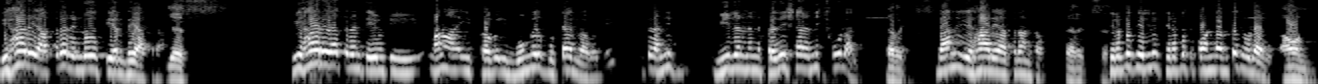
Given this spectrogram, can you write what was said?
విహారయాత్ర రెండోది తీర్థయాత్ర. విహారయాత్ర అంటే ఏమిటి? మనం ఈ భూమి మీద పుట్టాం కాబట్టి ఇక్కడ అన్ని వీలైన ప్రదేశాలన్నీ చూడాలి. కరెక్ట్ దాన్ని విహారయాత్ర అంటాం. కరెక్ట్ తిరుపతి వెళ్ళి తిరుపతి కొండ అంతా చూడాలి. అవును.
